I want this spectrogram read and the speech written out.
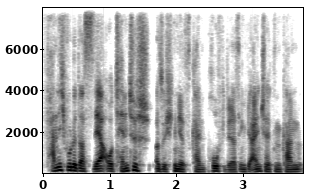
fand ich, wurde das sehr authentisch. Also ich bin jetzt kein Profi, der das irgendwie einschätzen kann,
